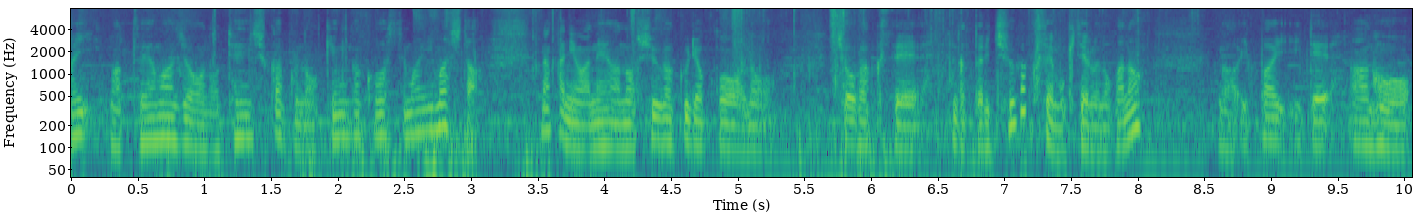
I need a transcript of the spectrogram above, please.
はい松山城の天守閣の見学をしてまいりました。中にはねあの修学旅行の小学生だったり中学生も来てるのかな？がいっぱいいてあの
